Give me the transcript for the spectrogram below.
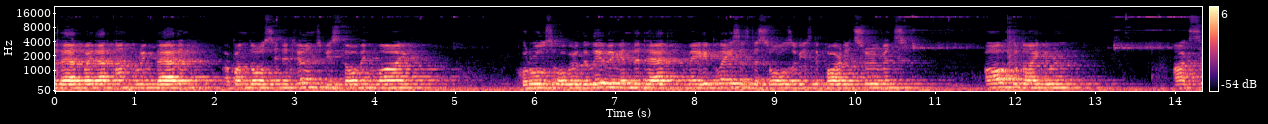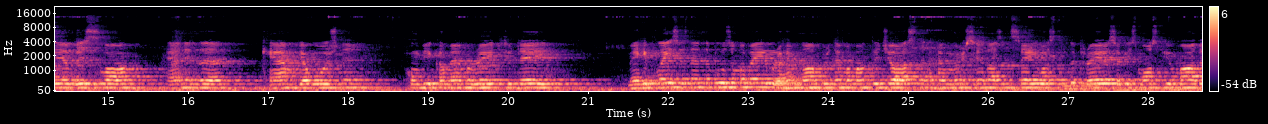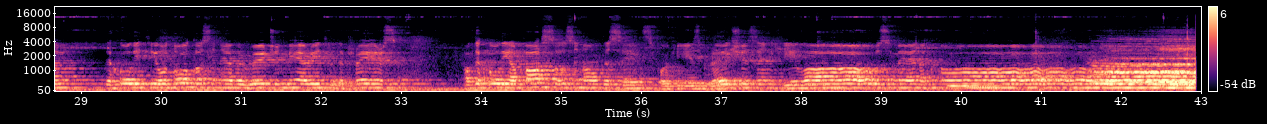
death, conquering death, and upon those in the tombs bestowing life, who rules over the living and the dead, may he places the souls of his departed servants, all who died during Akcja Wisła and in the camp Yavoshnin, whom we commemorate today. May he places them in the bosom of Abraham, number them among the just, and have mercy on us and save us through the prayers of his most pure mother, the holy Theotokos and ever Virgin Mary, through the prayers of the holy apostles and all the saints, for he is gracious and he loves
